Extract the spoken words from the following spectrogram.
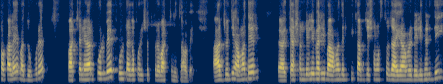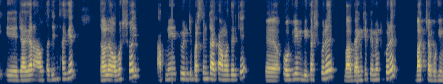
সকালে বা দুপুরে বাচ্চা নেওয়ার পূর্বে ফুল টাকা পরিশোধ করে বাচ্চা নিতে হবে। আর যদি আমাদের ক্যাশ অন ডেলিভারি বা আমাদের পিক আপ যে সমস্ত জায়গা আমরা ডেলিভারি দিই, এ জায়গার আওতাধীন থাকেন, তাহলে অবশ্যই আপনি টোয়েন্টি পার্সেন্ট টাকা আমাদেরকে অগ্রিম বিকাশ করে বা ব্যাংকে পেমেন্ট করে বাচ্চা বুকিং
